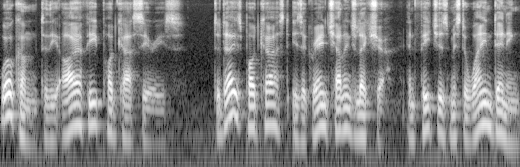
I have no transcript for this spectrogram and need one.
Welcome to the IFE podcast series. Today's podcast is a Grand Challenge lecture and features Mr. Wayne Denning,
